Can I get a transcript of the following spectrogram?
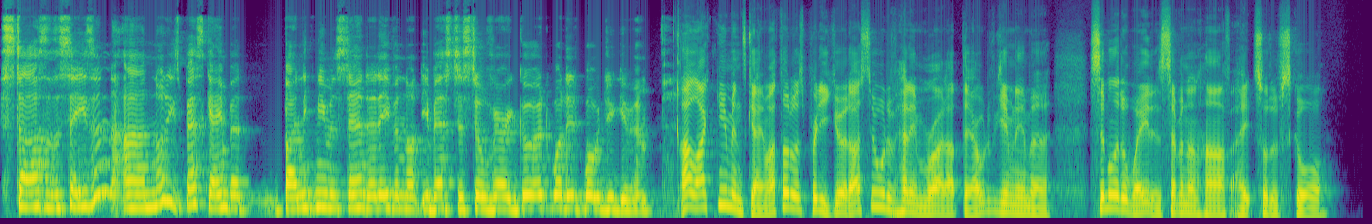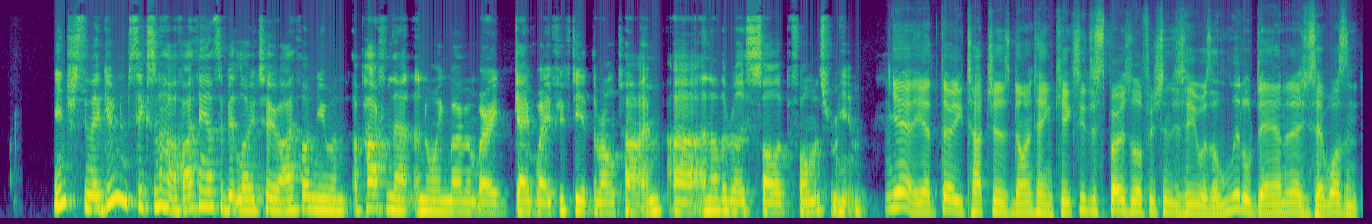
stars of the season. Uh, not his best game, but by Nick Newman's standard, even not your best is still very good. What did what would you give him? I like Newman's game. I thought it was pretty good. I still would have had him right up there. I would have given him a similar to Weeders, seven and a half, eight sort of score. Interesting. They've given him six and a half. I think that's a bit low too. I thought Newman, apart from that annoying moment where he gave away 50 at the wrong time, uh, another really solid performance from him. Yeah, he had 30 touches, 19 kicks. His disposal efficiency was a little down, and as you said, wasn't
